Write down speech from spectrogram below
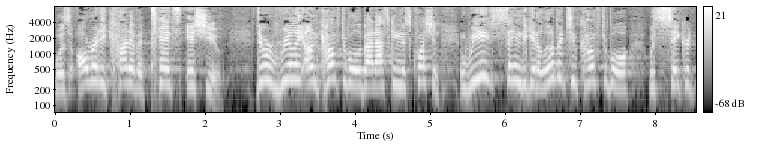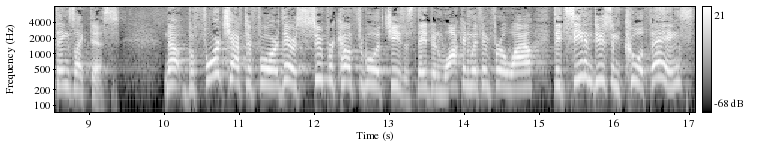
was already kind of a tense issue. They were really uncomfortable about asking this question. And we seem to get a little bit too comfortable with sacred things like this. Now, before chapter 4, they were super comfortable with Jesus. They'd been walking with him for a while, they'd seen him do some cool things,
